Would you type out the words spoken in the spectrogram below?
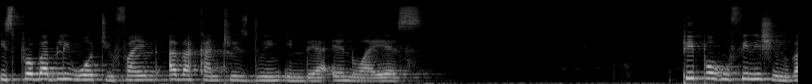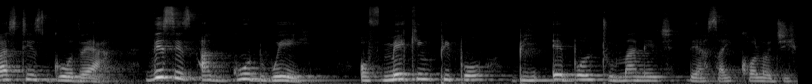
is probably what you find other countries doing in their NYS. People who finish universities go there. This is a good way of making people be able to manage their psychology.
